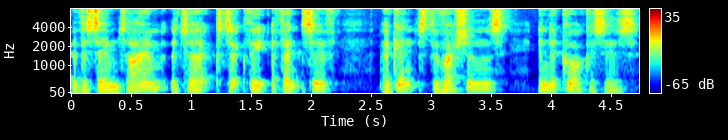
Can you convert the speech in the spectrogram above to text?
At the same time, the Turks took the offensive against the Russians in the Caucasus.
